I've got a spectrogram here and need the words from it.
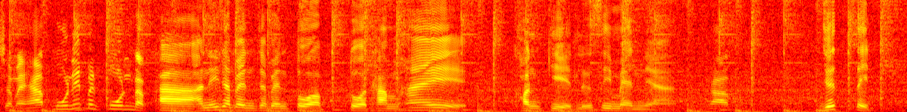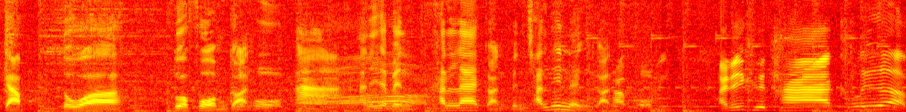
ใช่ไหมครับปูนนี่เป็นปูนแบบอ่าอันนี้จะเป็นจะเป็นตัวตัวทำให้คอนกรีตหรือซีเมนต์เนี่ยครับ ยึดติดกับตัวตัวโฟมก่อนตัวโฟมอ่าอ๋ออั อันนี้จะเป็นขั้นแรกก่อนเป็นชั้นที่หนึ่งก่อน ครับผม อันนี้คือทาเคลือบ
